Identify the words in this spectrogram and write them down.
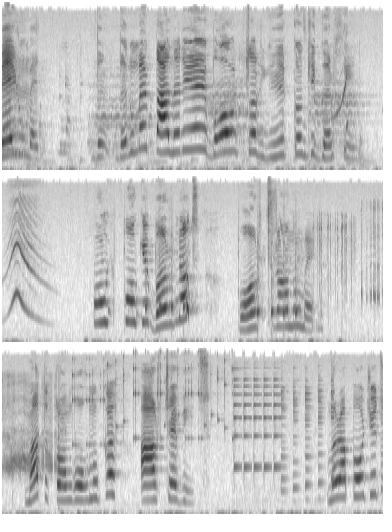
բերում են դնում են պաների բորցր երկնքի գլխին պոկ պոկի բռնած բորցրանում են մատը տոնգողնուկը արջևից նրա պոչից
